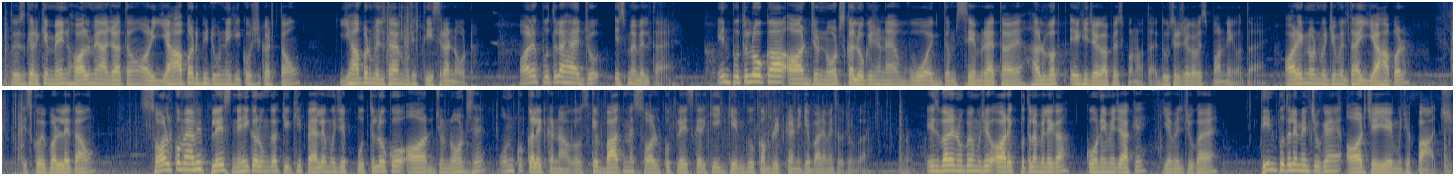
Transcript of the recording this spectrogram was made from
तो इस घर के मेन हॉल में आ जाता हूँ और यहाँ पर भी ढूँढने की कोशिश करता हूँ। यहाँ पर मिलता है मुझे तीसरा नोट। और एक पुतला है जो इसमें मिलता है। इन पुतलों का और जो नोट्स का लोकेशन है, वो एकदम सेम रहता है। हर वक्त एक ही जगह पे स्पॉन होता है, दूसरी जगह पे स्पॉन नहीं होता है। और एक नोट मुझे मिलता है यहाँ पर। इसको भी पढ़ लेता हूँ। सॉल्ट को मैं अभी प्लेस नहीं करूँगा, क्योंकि पहले मुझे पुतलों को और जो नोट्स है, उनको कलेक्ट करना होगा। उसके बाद मैं सॉल्ट को प्लेस करके गेम को कंप्लीट करने के बारे में सोचूँगा। इस वाले नोट पर मुझे और एक पुतला मिलेगा, कोने में जाके। यह मिल चुका है। तीन पुतले मिल चुके हैं और चाहिए मुझे पाँच।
